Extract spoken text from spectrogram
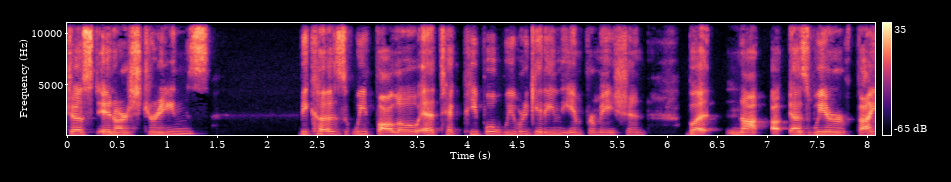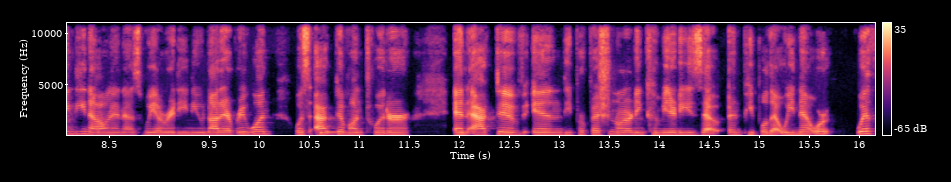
just in our streams because we follow ed tech people, we were getting the information, but not uh, as we're finding out and as we already knew, not everyone was active on Twitter and active in the professional learning communities that and people that we network with.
